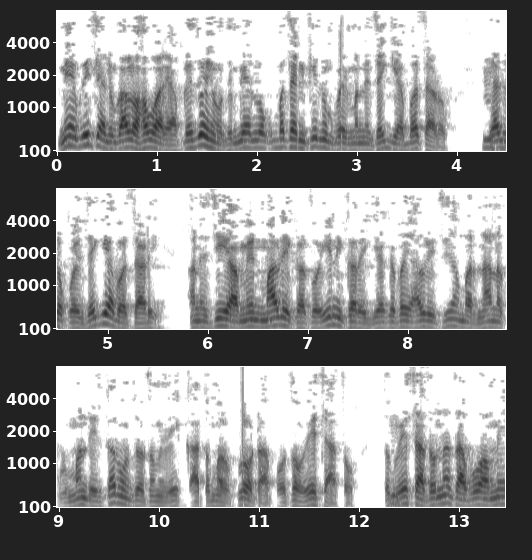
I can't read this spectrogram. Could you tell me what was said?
મેં વિચાર્યું કે હાલો સવારે આપણે જોયું તો મેં લોકો બધાને કીધું કે ભાઈ મને જગ્યા બતાડો. ત્યાં લોકોએ જગ્યા બતાડી અને જે આ મેન માલિક હતો એની ઘરે ગયા કે ભાઈ આવી રીતે અમારે નાનકડું મંદિર કરવું તો તમે એક આ તમારો પ્લોટ આપો તો વેચાતો. તો. વેચાતો નતા આપો અમે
